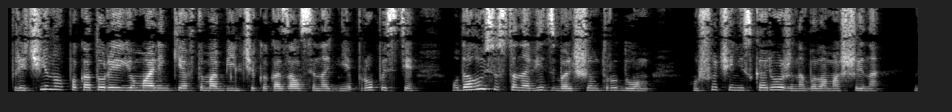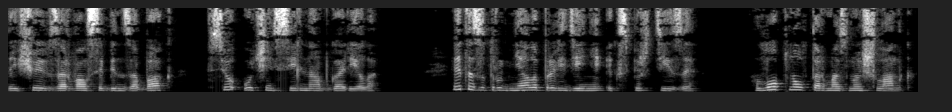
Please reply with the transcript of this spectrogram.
Причину, по которой ее маленький автомобильчик оказался на дне пропасти, удалось установить с большим трудом – Уж очень искорежена была машина, да еще и взорвался бензобак, все очень сильно обгорело. Это затрудняло проведение экспертизы. Лопнул тормозной шланг.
